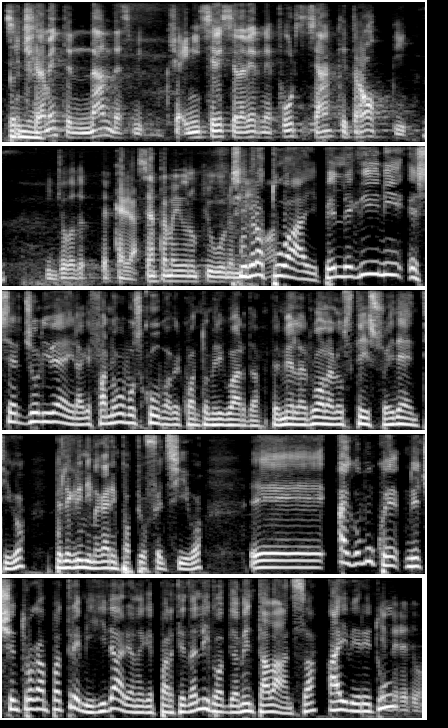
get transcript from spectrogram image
Sinceramente Nandes cioè, inizieresti ad averne forse anche troppi i giocatori, per carità, sempre meglio uno più uno Sì, meno, però tu hai Pellegrini e Sergio Oliveira che fanno proprio scopa per quanto mi riguarda. Per me il ruolo è lo stesso, è identico. Pellegrini magari un po' più offensivo. E hai comunque nel centrocampo a tre Mkhitaryan che parte da lì, poi ovviamente avanza. Hai Veretù. Veretù.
